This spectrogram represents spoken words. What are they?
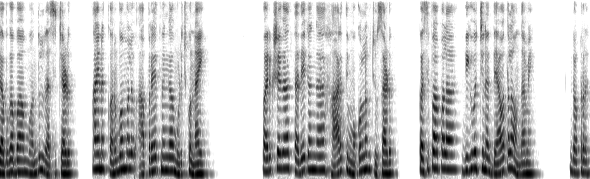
గబగబా మందులు రాసిచ్చాడు. ఆయన కనుబొమ్మలు అప్రయత్నంగా ముడుచుకున్నాయి. పరీక్షగా తదేకంగా హారతి ముఖంలోకి చూశాడు. పసిపాపలా దిగివచ్చిన దేవతలా ఉందామే. డాక్టర్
